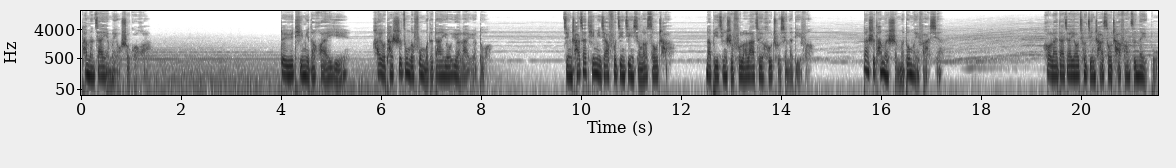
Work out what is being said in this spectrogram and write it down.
他们再也没有说过话。对于提米的怀疑，还有他失踪的父母的担忧越来越多。警察在提米家附近进行了搜查，那毕竟是弗罗拉最后出现的地方，但是他们什么都没发现。后来大家要求警察搜查房子内部，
